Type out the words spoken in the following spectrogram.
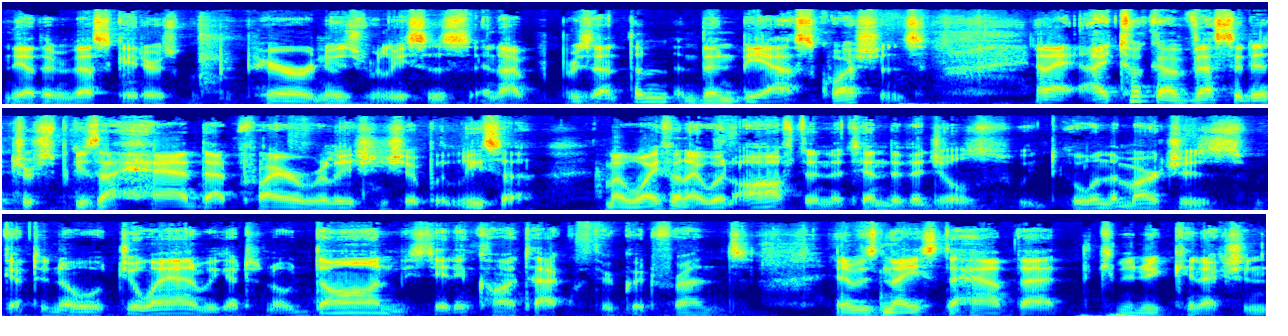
and the other investigators would prepare news releases and I would present them and then be asked questions. And I, I, took a vested interest because I had that prior relationship with Lisa. My wife and I would often attend the vigils. We'd go in the marches. We got to know Joanne. We got to know Don. We stayed in contact with her good friends. And it was nice to have that community connection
